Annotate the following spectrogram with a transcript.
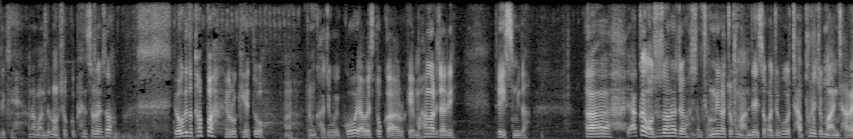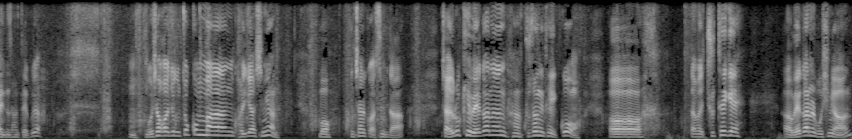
이렇게 하나 만들어 놓으셨고 펜스로 해서 여기도 텃밭 이렇게 또 좀 가지고 있고 야외 스토카 이렇게 뭐 항아리 자리 돼 있습니다. 아 약간 어수선하죠. 좀 정리가 조금 안 돼 있어 가지고 자풀이 좀 많이 자라 있는 상태고요. 음, 오셔가지고 조금만 관리하시면 뭐 괜찮을 것 같습니다. 자 이렇게 외관은 아, 구성이 돼 있고 어 그 다음에 주택의 어, 외관을 보시면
